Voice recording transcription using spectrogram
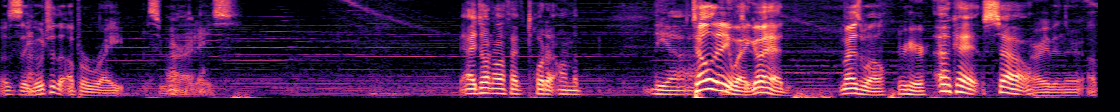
I was say, go to the upper right. and see where that Alrighty. I don't know if I've told it on the the. Uh, Tell it anyway. YouTube. Go ahead. Might as well. You're here. Okay, so I've Already been there. Up.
